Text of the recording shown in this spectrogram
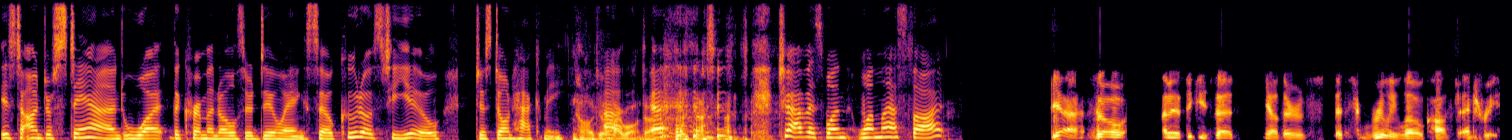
is to understand what the criminals are doing. So kudos to you. Just don't hack me. No, uh, I won't. Travis, one one last thought. Yeah. So I mean, I think you said you know, there's it's really low cost entry.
